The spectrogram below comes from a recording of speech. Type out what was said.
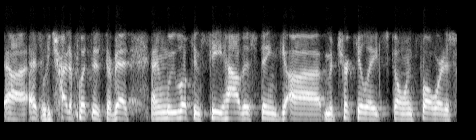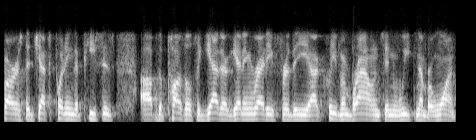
uh, as we try to put this to bed, and we look and see how this thing uh, matriculates going forward as far as the Jets putting the pieces of the puzzle together, getting ready for the uh, Cleveland Browns in week number one.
